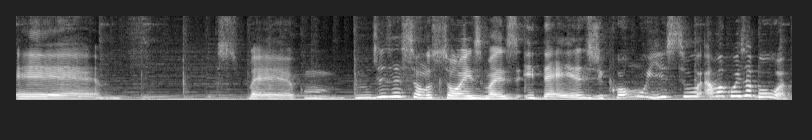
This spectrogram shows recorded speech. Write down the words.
É, é, como, não dizer soluções, mas ideias de como isso é uma coisa boa.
